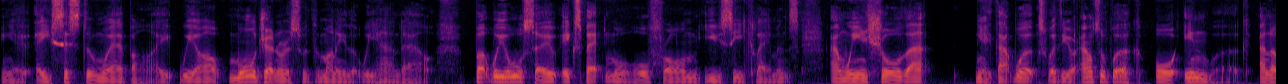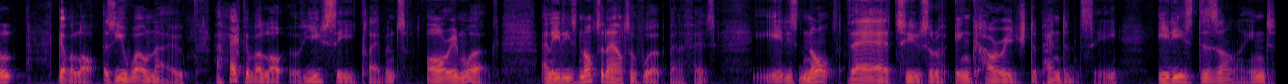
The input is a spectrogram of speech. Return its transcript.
you know a system whereby we are more generous with the money that we hand out, but we also expect more from UC claimants, and we ensure that you know that works whether you're out of work or in work. And a, of a lot, as you well know, a heck of a lot of UC claimants are in work. And it is not an out of work benefit. It is not there to sort of encourage dependency. It is designed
